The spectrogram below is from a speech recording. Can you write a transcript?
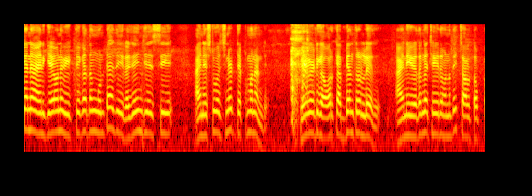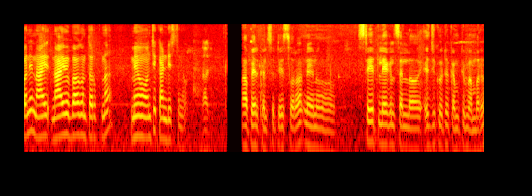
కానీ ఆయనకి ఏమైనా వ్యక్తిగతంగా ఉంటే అది రిజైన్ చేసి ఆయన ఇష్టం వచ్చినట్టు తిట్టమనండి. ప్రైవేట్గా ఎవరికి అభ్యంతరం లేదు. ఆయన ఈ విధంగా చేయడం అన్నది చాలా తప్పు అని న్యాయ న్యాయ విభాగం తరపున మేము ఉంచి ఖండిస్తున్నాం. నా పేరు కలిసిటేశ్వర నేను state legal cell executive committee member.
